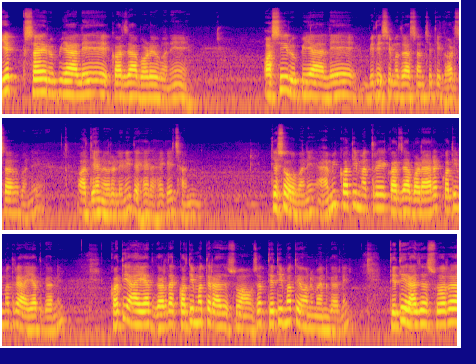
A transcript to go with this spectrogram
एक सय रुपियाँले कर्जा बढ्यो भने असी रुपियाँले विदेशी मुद्रा सञ्चित घट्छ भने अध्ययनहरूले नै देखाइरहेकै छन्। त्यसो हो भने हामी कति मात्रै कर्जा बढाएर कति मात्रै आयात गर्ने कति आयात गर्दा कति मात्रै राजस्व आउँछ त्यति मात्रै अनुमान गर्ने त्यति राजस्व र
